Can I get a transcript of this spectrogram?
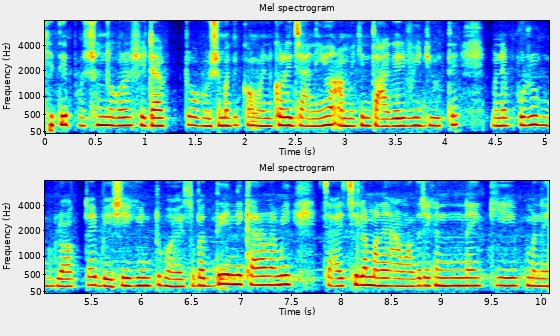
খেতে পছন্দ করো, সেটা একটু অবশ্যই আমাকে কমেন্ট করে জানিও। আমি কিন্তু আগের ভিডিওতে মানে পুরো ব্লগটাই বেশি কিন্তু ভয়েস ওভার দিইনি। কারণ আমি চাইছিলাম মানে আমাদের এখানে কি মানে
